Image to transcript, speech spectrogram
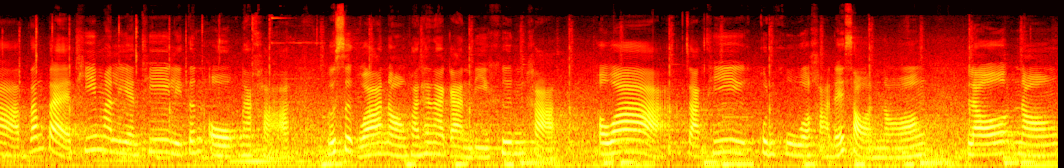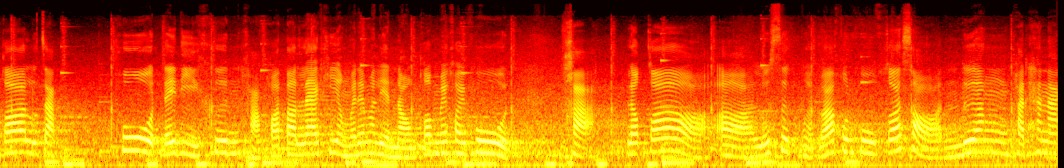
่ะตั้งแต่ที่มาเรียนที่ Little Oak นะคะ รู้สึกว่าน้องพัฒนาการดีขึ้นค่ะ เพราะว่าจากที่คุณครูค่ะได้สอนน้อง แล้วน้องก็รู้จักพูดได้ดีขึ้นค่ะ เพราะตอนแรกที่ยังไม่ได้มาเรียนน้องก็ไม่ค่อยพูดค่ะ แล้วก็รู้สึกเหมือนว่าคุณครูก็สอนเรื่องพัฒนา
